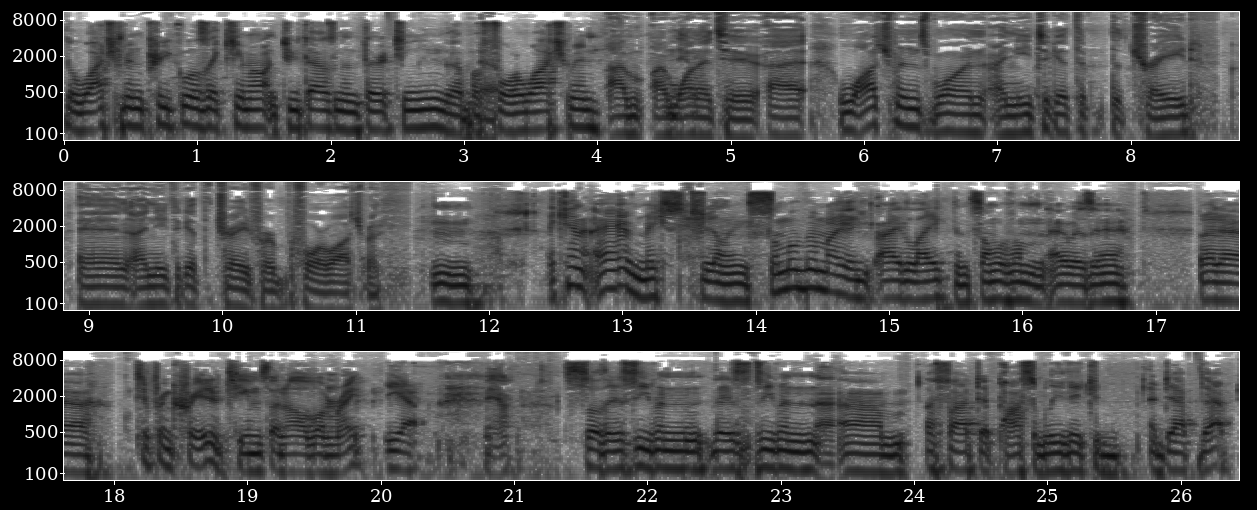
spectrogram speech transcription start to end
the Watchmen prequels that came out in 2013? The Before Watchmen. I, I wanted to. Uh, Watchmen's one. I need to get the, the trade, and I need to get the trade for before Watchmen. I kind of I have mixed feelings. Some of them I I liked, and some of them I was eh. But uh, Different creative teams on all of them, right? yeah. Yeah. So there's even there's even um, a thought that possibly they could adapt that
